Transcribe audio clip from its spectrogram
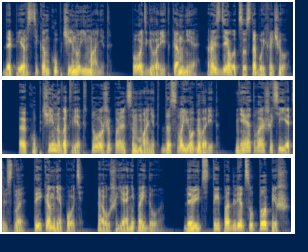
да перстиком Купчину и манит. «Подь, — говорит, — ко мне, разделаться с тобой хочу». А Купчина в ответ тоже пальцем манит, да свое говорит. «Нет, ваше сиятельство, ты ко мне поть, а уж я не пойду». «Да ведь ты, подлец, утопишь!»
